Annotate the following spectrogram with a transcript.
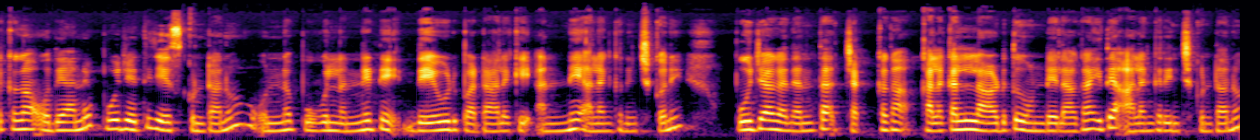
చక్కగా ఉదయాన్నే పూజ అయితే చేసుకుంటాను. ఉన్న పువ్వులన్నిటినీ దేవుడి పటాలకి అన్నీ అలంకరించుకొని పూజా గది అంతా చక్కగా కలకల్లాడుతూ ఉండేలాగా అయితే అలంకరించుకుంటాను.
